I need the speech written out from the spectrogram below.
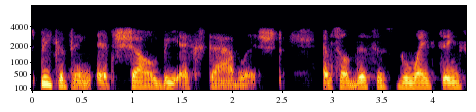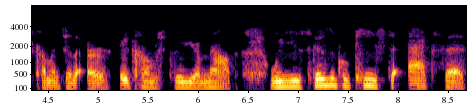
speak a thing it shall be established. And so this is the way things come into the earth. It comes through your mouth. We use physical keys to access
